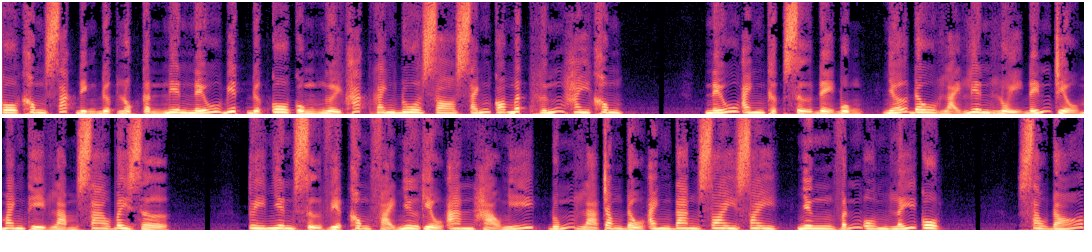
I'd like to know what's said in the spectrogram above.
Cô không xác định được Lục Cẩn Niên nếu biết được cô cùng người khác ganh đua so sánh có mất hứng hay không. Nếu anh thực sự để bụng, nhớ đâu lại liên lụy đến triệu manh thì làm sao bây giờ? Tuy nhiên sự việc không phải như Kiều An Hảo nghĩ, đúng là trong đầu anh đang xoay xoay, nhưng vẫn ôm lấy cô. Sau đó,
